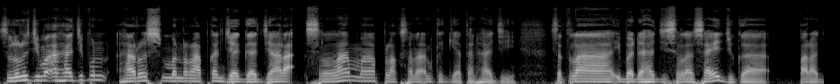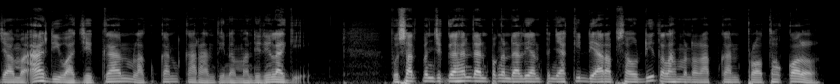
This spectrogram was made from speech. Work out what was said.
Seluruh jemaah haji pun harus menerapkan jaga jarak selama pelaksanaan kegiatan haji. Setelah ibadah haji selesai juga para jamaah diwajibkan melakukan karantina mandiri lagi. Pusat Pencegahan dan Pengendalian Penyakit di Arab Saudi telah menerapkan protokol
